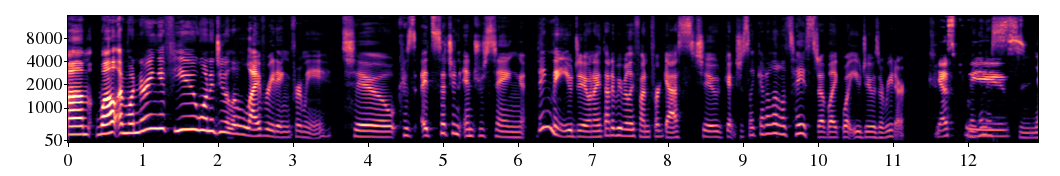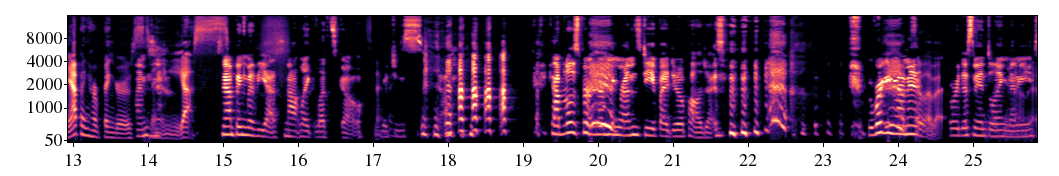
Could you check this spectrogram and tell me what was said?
Um, well, I'm wondering if you want to do a little live reading for me too, because it's such an interesting thing that you do, and I thought it'd be really fun for guests to get just like get a little taste of like what you do as a reader. Yes, please. snapping her fingers, I'm saying yes. Snapping with yes, not like let's go, which is yeah. capitalist programming runs deep. I do apologize. We're working on it. I love it. We're dismantling many it.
